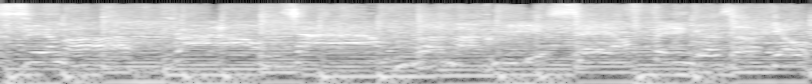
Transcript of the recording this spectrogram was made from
simmer right on time. Run my greasy fingers up your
